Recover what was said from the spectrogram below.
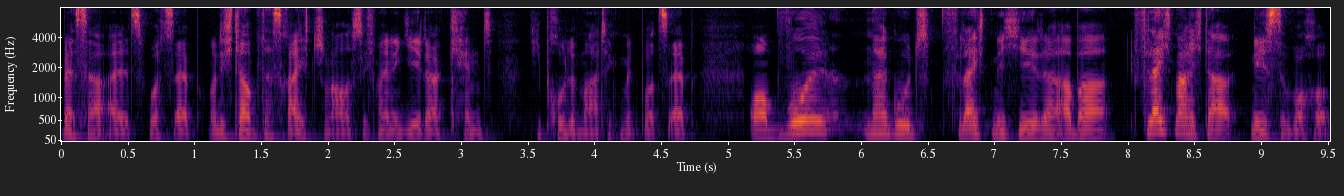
besser als WhatsApp. Und ich glaube, das reicht schon aus. Ich meine, jeder kennt die Problematik mit WhatsApp. Obwohl, na gut, vielleicht nicht jeder, aber vielleicht mache ich da nächste Woche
